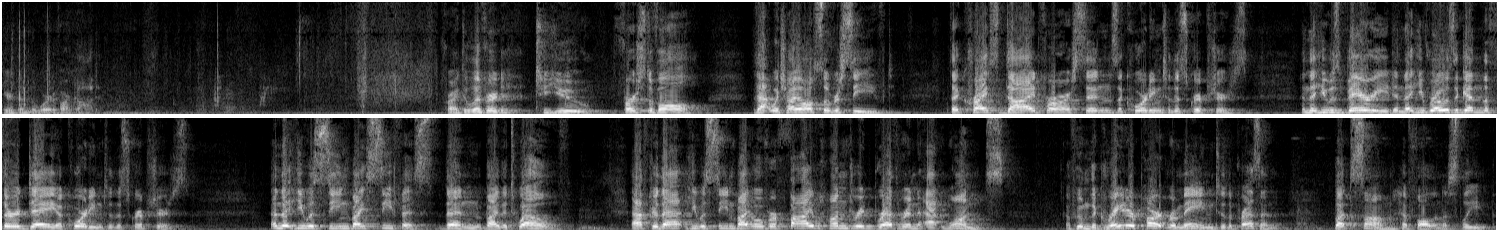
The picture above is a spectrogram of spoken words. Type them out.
Hear then the word of our God. For I delivered to you, first of all, that which I also received, that Christ died for our sins according to the Scriptures, and that he was buried, and that he rose again the third day according to the Scriptures, and that he was seen by Cephas, then by the twelve. After that, he was seen by over 500 brethren at once, of whom the greater part remain to the present, but some have fallen asleep.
